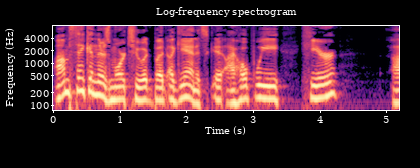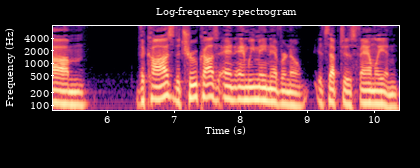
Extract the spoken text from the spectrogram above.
I'm thinking there's more to it, but again, it's, I hope we hear um, the cause, the true cause, and, and we may never know. It's up to his family and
